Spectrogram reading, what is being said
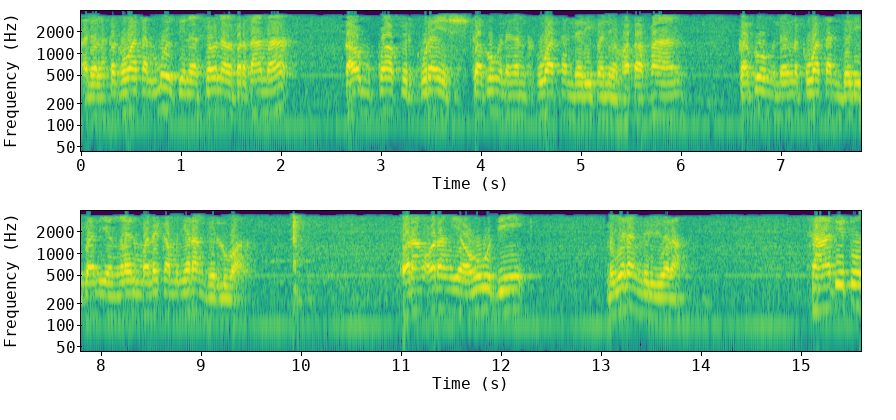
adalah kekuatan multinasional pertama kaum kafir Quraisy gabung dengan kekuatan dari Bani Khatafan, gabung dengan kekuatan dari Bani yang lain mereka menyerang dari luar. Orang-orang Yahudi menyerang dari dalam. Saat itu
